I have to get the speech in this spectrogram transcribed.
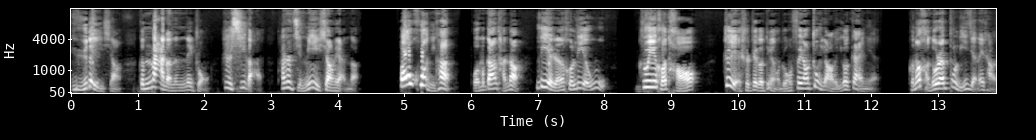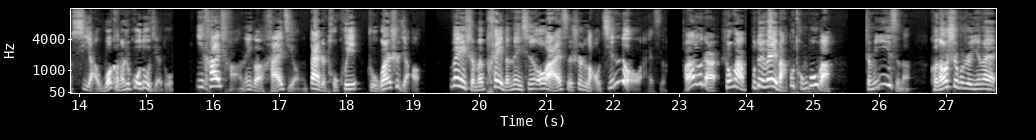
鱼的意象跟娜娜的那种窒息感，它是紧密相连的。包括你看，我们刚刚谈到猎人和猎物，追和逃，这也是这个电影中非常重要的一个概念。可能很多人不理解那场戏啊，我可能是过度解读。一开场那个海景戴着头盔，主观视角，为什么配的内心 OS 是老金的 OS？好像有点说话不对位吧，不同步吧？什么意思呢？可能是不是因为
